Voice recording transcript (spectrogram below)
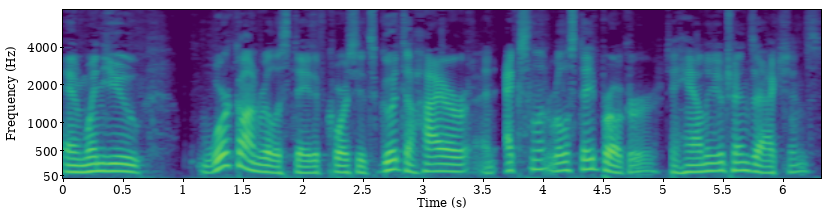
And when you work on real estate, of course, it's good to hire an excellent real estate broker to handle your transactions.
